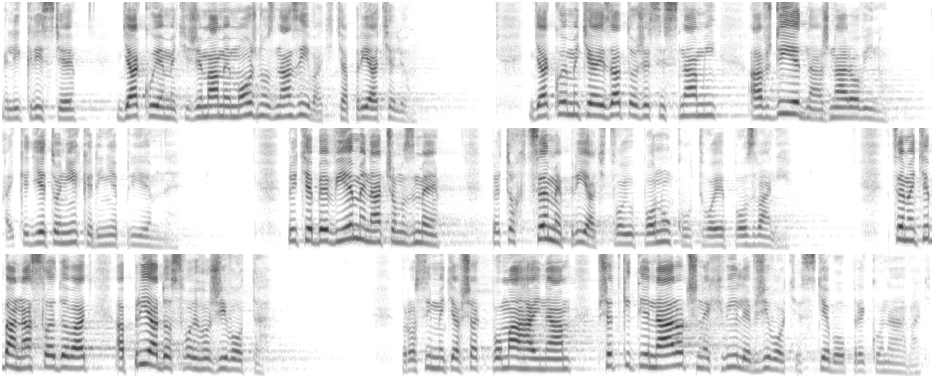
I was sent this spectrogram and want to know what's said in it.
Milý Kriste, ďakujeme Ti, že máme možnosť nazývať ťa priateľom. Ďakujeme Ti aj za to, že si s nami a vždy jednáš na rovinu, aj keď je to niekedy nepríjemné. Pri Tebe vieme, na čom sme, preto chceme prijať Tvoju ponuku, Tvoje pozvanie. Chceme Teba nasledovať a prijať do svojho života. Prosíme ťa však, pomáhaj nám všetky tie náročné chvíle v živote s Tebou prekonávať.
